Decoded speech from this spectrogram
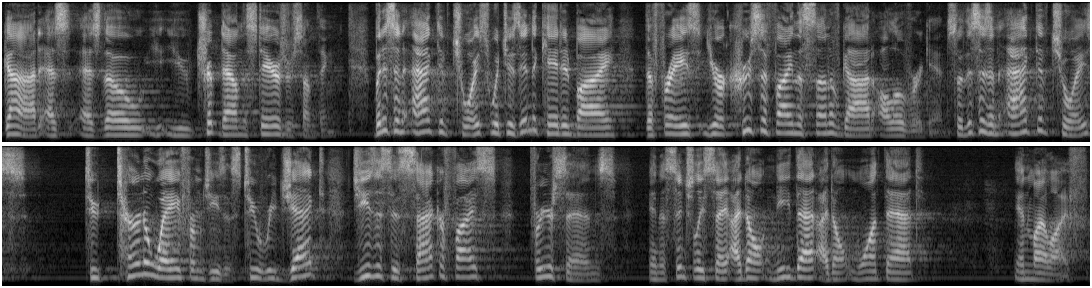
God as, as though you, you trip down the stairs or something. But it's an active choice, which is indicated by the phrase, you're crucifying the Son of God all over again. So this is an active choice to turn away from Jesus, to reject Jesus' sacrifice for your sins, and essentially say, I don't need that, I don't want that in my life.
